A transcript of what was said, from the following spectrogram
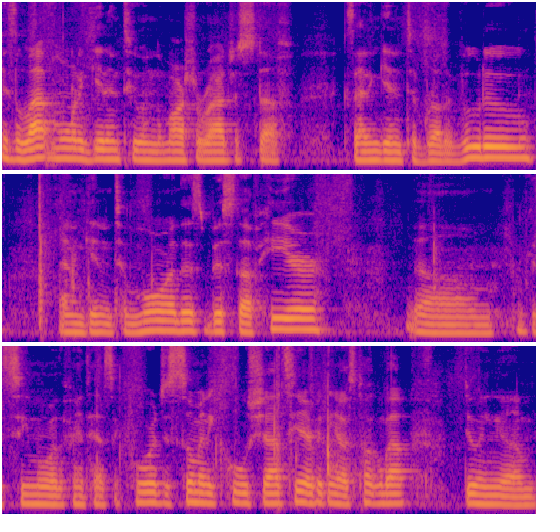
There's a lot more to get into in the Marshall Rogers stuff because I didn't get into Brother Voodoo. I didn't get into more of this bit stuff here. Um, you can see more of the Fantastic Four. Just so many cool shots here. Everything I was talking about doing um,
